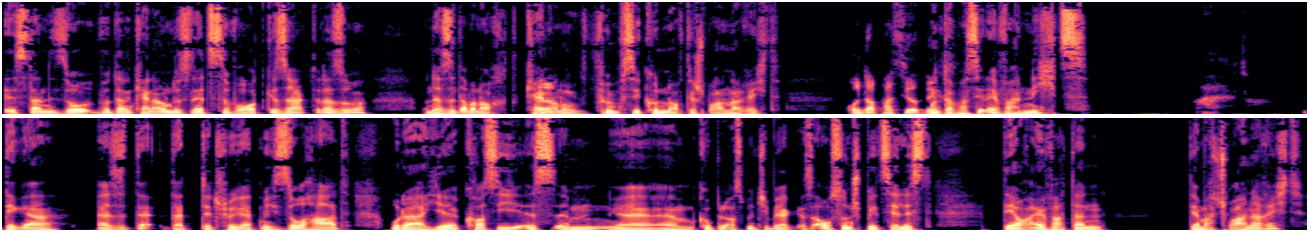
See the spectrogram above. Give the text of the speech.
ist dann so, wird dann, keine Ahnung, das letzte Wort gesagt oder so. Und da sind aber noch, keine Ja. Ahnung, fünf Sekunden auf der Sprachnachricht. und da passiert Und nichts. da passiert einfach nichts. Alter. Digga, also der, der, der triggert mich so hart. Oder hier Kossi ist ähm, äh, ähm, Kumpel aus Bütcheberg, ist auch so ein Spezialist, der auch einfach dann, der macht Sprachnachricht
